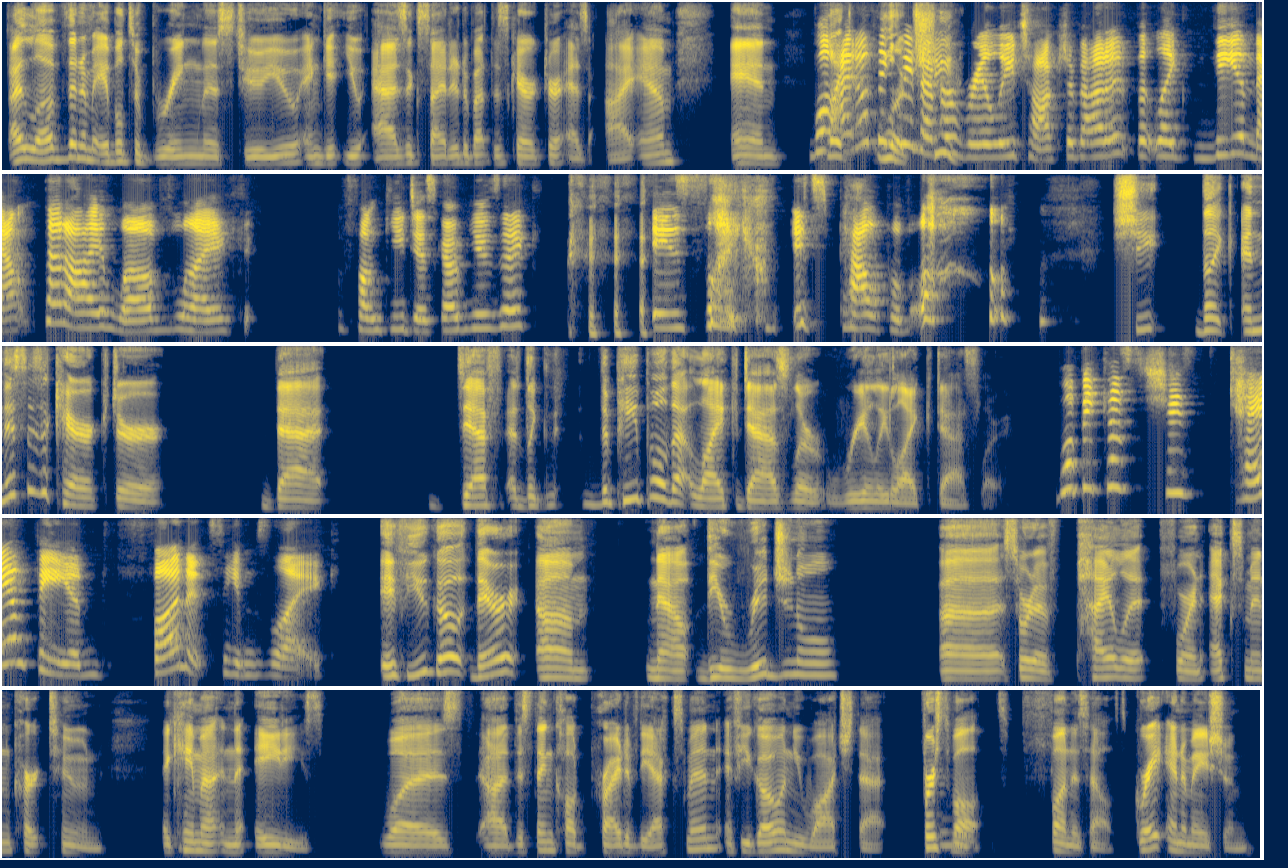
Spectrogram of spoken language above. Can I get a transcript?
I love that I'm able to bring this to you and get you as excited about this character as I am. And Well, Like, I don't think look, we've she- ever really talked about it, but like the amount that I love like funky disco music is like it's palpable. she like and this is a character that def like the people that like Dazzler really like Dazzler. well, because she's campy and fun, it seems like. If you go there um now the original uh sort of pilot for an X-Men cartoon that came out in the 80s was uh this thing called Pride of the X-Men. If you go and you watch that. First Mhm. of all, it's fun as hell. It's great animation.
